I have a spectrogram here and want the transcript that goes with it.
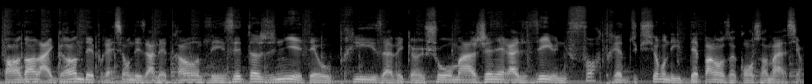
Pendant la Grande Dépression des années 30, les États-Unis étaient aux prises avec un chômage généralisé et une forte réduction des dépenses de consommation.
